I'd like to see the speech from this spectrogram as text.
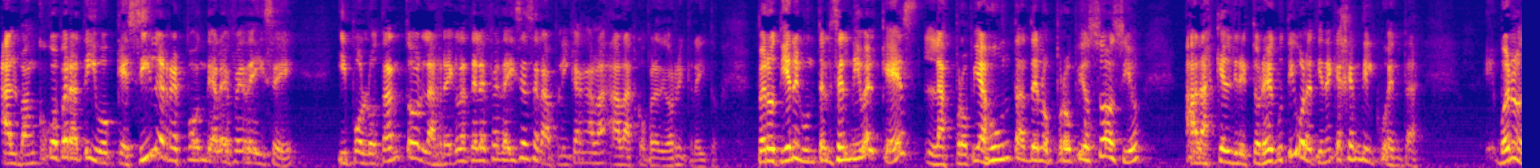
al banco cooperativo que sí le responde al FDIC y por lo tanto las reglas del FDIC se le aplican a, las cooperativas de crédito. Pero tienen un tercer nivel que es las propias juntas de los propios socios a las que el director ejecutivo le tiene que rendir cuenta. Bueno,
